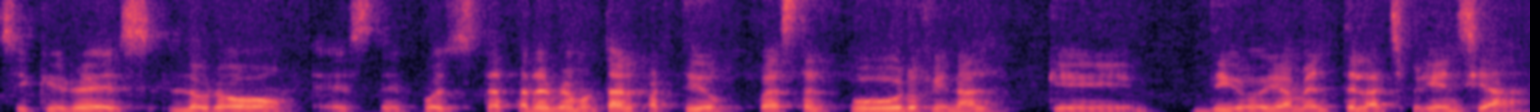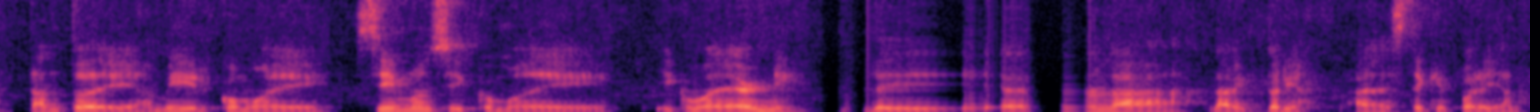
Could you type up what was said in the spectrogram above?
si quieres logró este, pues tratar de remontar el partido. Fue hasta el puro final que dio obviamente la experiencia tanto de Amir como de Simmons y como de, y como de Ernie de la, la victoria a este equipo arellano.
